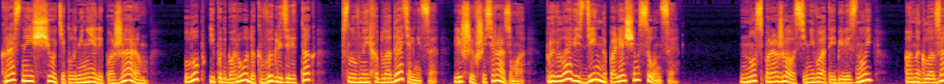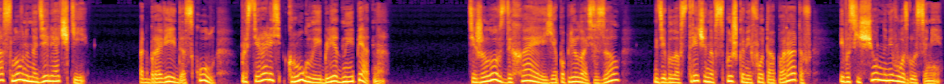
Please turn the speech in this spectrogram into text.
Красные щеки пламенели пожаром, Лоб и подбородок выглядели так, словно их обладательница, лишившись разума, провела весь день на палящем солнце. Нос поражал синеватой белизной, а на глаза словно надели очки. От бровей до скул простирались круглые бледные пятна. Тяжело вздыхая, я поплелась в зал, где была встречена вспышками фотоаппаратов и восхищенными возгласами.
